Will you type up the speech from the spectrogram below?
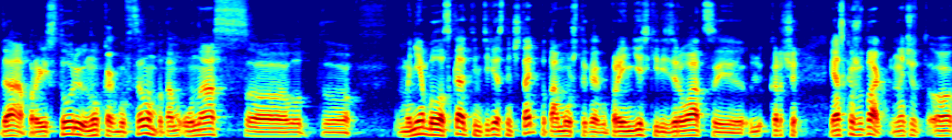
Да, про историю, ну, как бы в целом, потому у нас э, вот. Э, мне было сказать интересно читать, потому что как бы про индейские резервации. Короче, я скажу так, значит, э,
